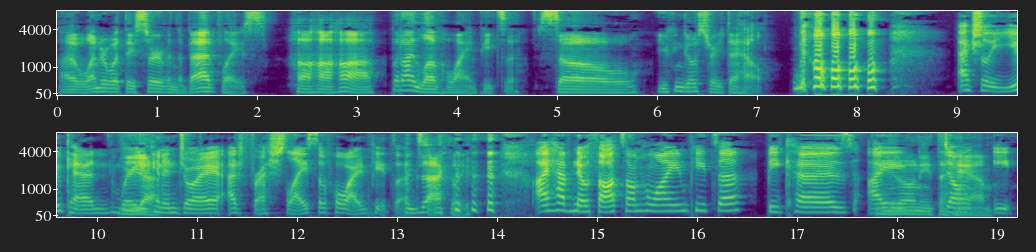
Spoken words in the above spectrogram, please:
I wonder what they serve in the bad place. Ha ha ha. But I love Hawaiian pizza. So you can go straight to hell. No. Actually, you can, where Yeah. you can enjoy a fresh slice of Hawaiian pizza. Exactly. I have no thoughts on Hawaiian pizza because I You don't eat the don't ham. eat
